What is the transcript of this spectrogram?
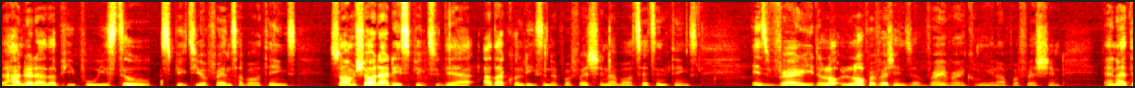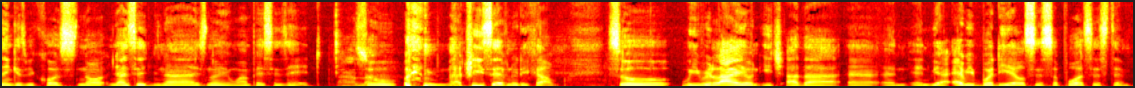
a hundred other people, you still speak to your friends about things. So I'm sure that they speak to their other colleagues in the profession about certain things. It's very the law, law profession is a very very communal profession. And I think it's because no, Jan said nah, it's not in one person's head. Allah. So not three self no they come. So we rely on each other, uh, and and we are everybody else's support system.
